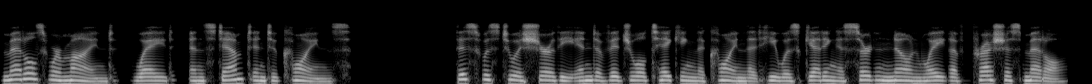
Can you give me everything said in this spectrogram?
Metals were mined, weighed, and stamped into coins. This was to assure the individual taking the coin that he was getting a certain known weight of precious metal.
